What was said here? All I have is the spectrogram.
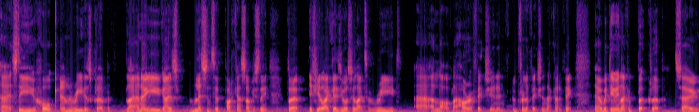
Uh, it's the Hawk and Readers Club. Like I know you guys listen to podcasts, obviously, but if you like us, you also like to read uh, a lot of like horror fiction and, and thriller fiction, that kind of thing. Uh, we're doing like a book club, so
